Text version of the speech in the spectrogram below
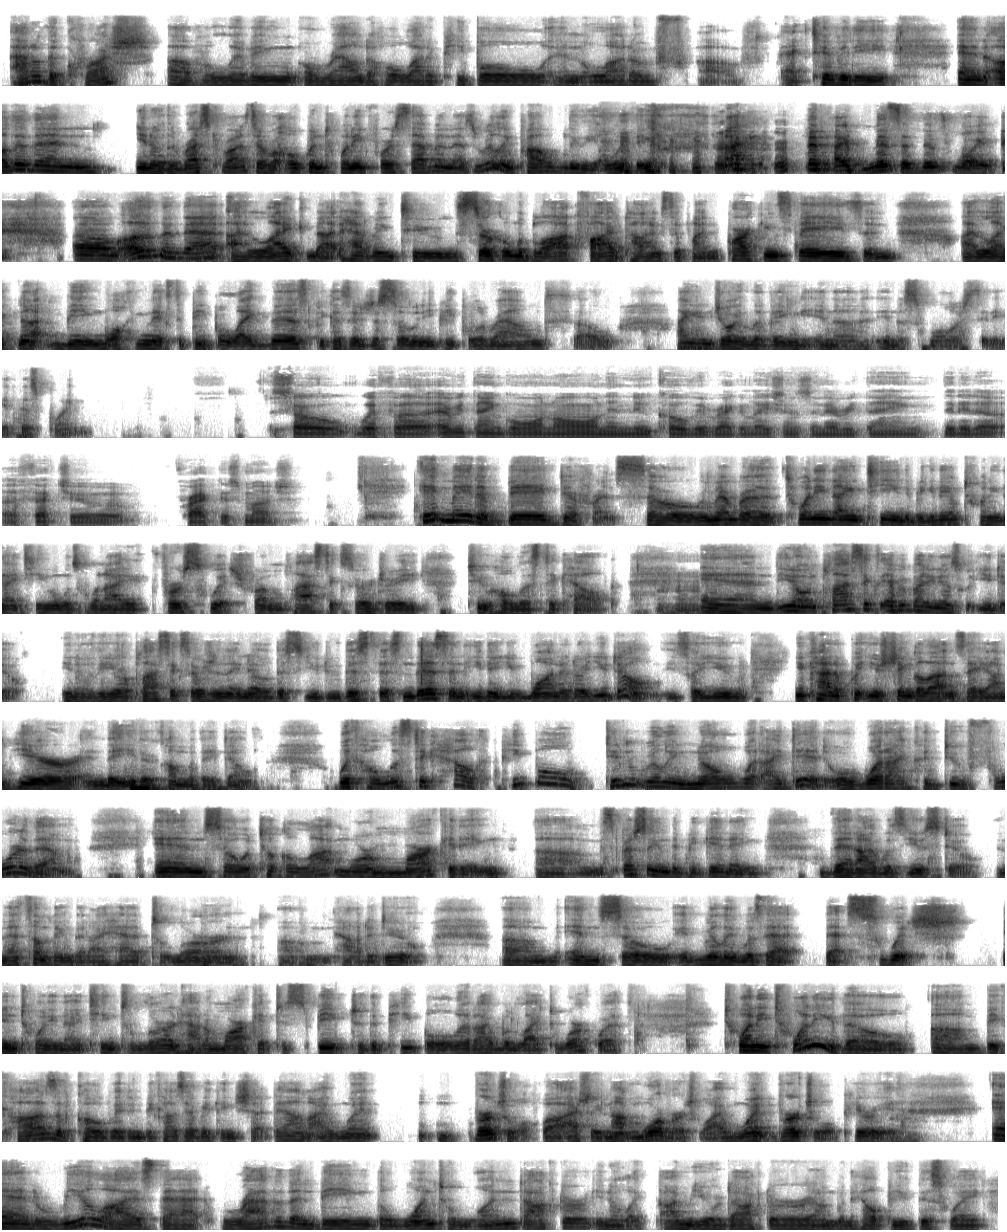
out of the crush of living around a whole lot of people and a lot of, of activity. And other than you know the restaurants that were open 24 7 that's really probably the only thing that i miss at this point um, other than that, I like not having to circle the block five times to find a parking space. And I like not being walking next to people like this because there's just so many people around. So I enjoy living in a in a smaller city at this point. So, with uh, everything going on and new COVID regulations and everything, did it uh, affect your practice much? It made a big difference. So, remember 2019, the beginning of 2019 was when I first switched from plastic surgery to holistic health. Mm-hmm. And, you know, in plastics, everybody knows what you do you know, the, you're a plastic surgeon, they know this, you do this, this, and this, and either you want it or you don't. So you you kind of put your shingle out and say, I'm here, and they either come or they don't. With holistic health, people didn't really know what I did or what I could do for them. And so it took a lot more marketing, um, especially in the beginning, than I was used to. And that's something that I had to learn um, how to do. Um, and so it really was that that switch in 2019 to learn how to market to speak to the people that I would like to work with. 2020, though, um, because of COVID and because everything shut down, I went virtual. Well, actually, not more virtual. I went virtual, period. Mm-hmm. And realized that rather than being the one to one doctor, you know, like I'm your doctor, I'm going to help you this way,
